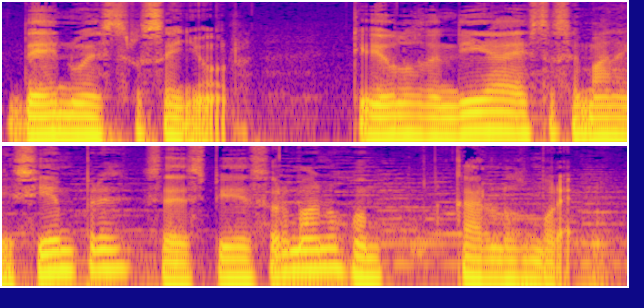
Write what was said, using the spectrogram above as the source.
de nuestro Señor. Que Dios los bendiga esta semana y siempre. Se despide su hermano Juan Carlos Moreno.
